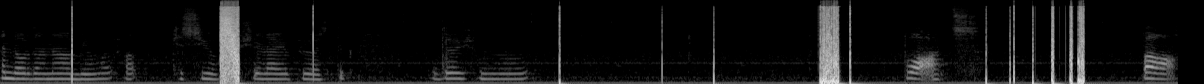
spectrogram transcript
Sen de orada ne yapıyorsun? Kesiyor. Bir şeyler yapıyor artık. De şunu Bat. Bat.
